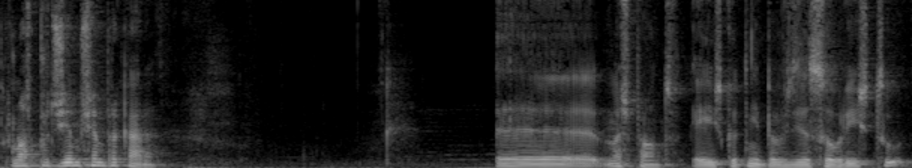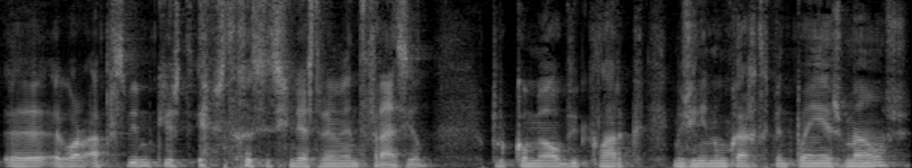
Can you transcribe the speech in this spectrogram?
Porque nós protegemos sempre a cara. Uh, mas pronto, é isto que eu tinha para vos dizer sobre isto. Uh, agora, apercebi-me que este, este raciocínio é extremamente frágil, porque, como é óbvio, claro que, imaginem num carro de repente põem as mãos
